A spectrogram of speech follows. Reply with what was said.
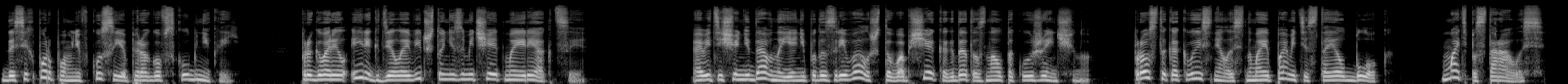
До сих пор помню вкус ее пирогов с клубникой. Проговорил Эрик, делая вид, что не замечает моей реакции. А ведь еще недавно я не подозревал, что вообще когда-то знал такую женщину. Просто, как выяснилось, на моей памяти стоял блок. Мать постаралась.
